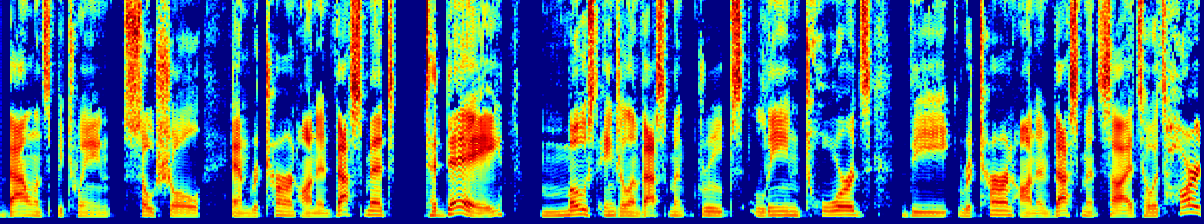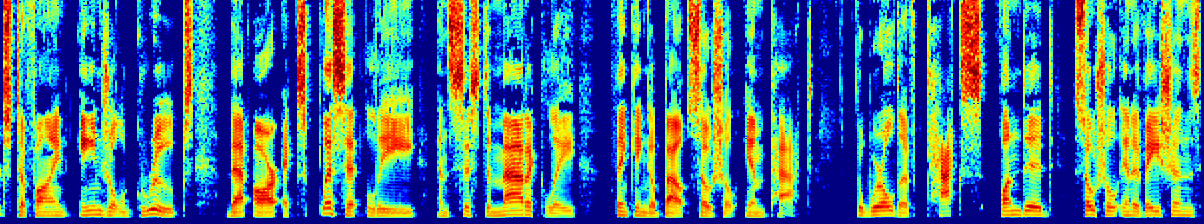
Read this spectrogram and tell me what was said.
balance between social and return on investment. Today, most angel investment groups lean towards the return on investment side. So it's hard to find angel groups that are explicitly and systematically thinking about social impact. The world of tax funded social innovations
